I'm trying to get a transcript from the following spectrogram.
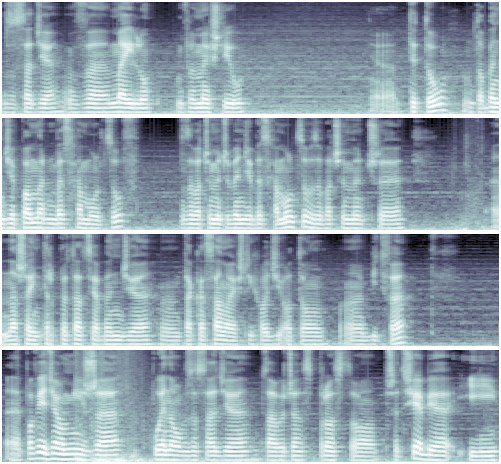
w zasadzie w mailu wymyślił e, tytuł. To będzie Pomern bez hamulców. Zobaczymy, czy będzie bez hamulców, zobaczymy, czy nasza interpretacja będzie e, taka sama, jeśli chodzi o tą e, bitwę. E, Powiedział mi, że płynął w zasadzie cały czas prosto przed siebie i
